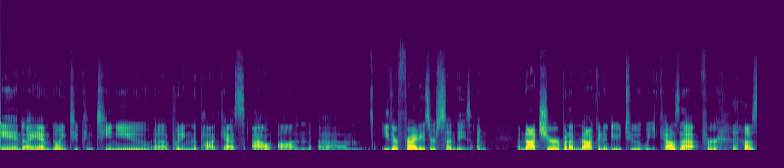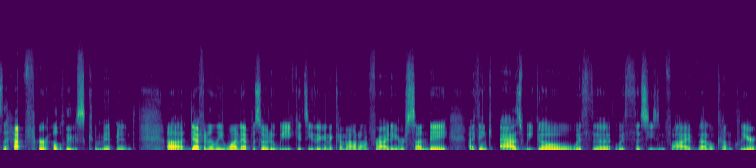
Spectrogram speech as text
and I am going to continue uh, putting the podcasts out on um, either Fridays or Sundays. I'm I'm not sure, but I'm not going to do two a week. How's that for how's that for a loose commitment? Uh, definitely one episode a week. It's either going to come out on Friday or Sunday. I think as we go with the with the season five, that'll come clear.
